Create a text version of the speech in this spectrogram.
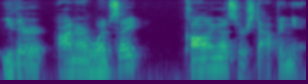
either on our website, calling us, or stopping in.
